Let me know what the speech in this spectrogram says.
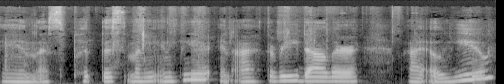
And let's put this money in here in our $3 IOU.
